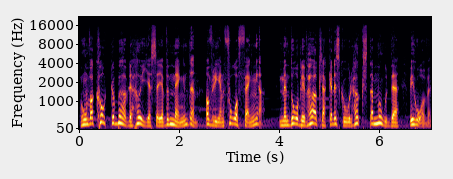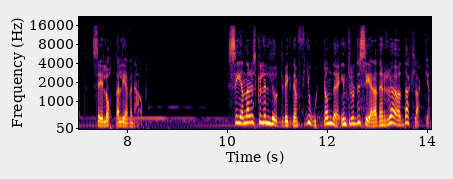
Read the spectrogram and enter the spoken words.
Hon var kort och behövde höja sig över mängden av ren fåfänga. Men då blev högklackade skor högsta mode vid hovet, säger Lotta Levenhaupt. Senare skulle Ludvig den XIV introducera den röda klacken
